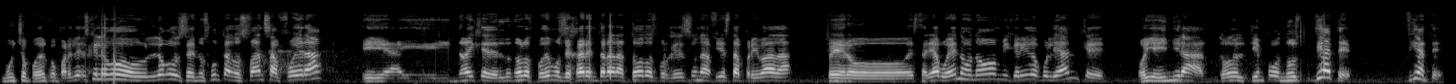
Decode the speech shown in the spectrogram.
mucho poder compartir. Es que luego, luego se nos juntan los fans afuera y, no, hay que, no los podemos dejar entrar a todos porque es una fiesta privada, pero estaría bueno, ¿no, mi querido Julián? Que, oye, Indira, todo el tiempo nos... Fíjate, fíjate,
